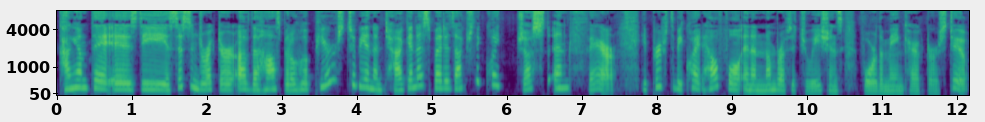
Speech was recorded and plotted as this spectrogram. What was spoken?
Kang Hyung-tae is the assistant director of the hospital who appears to be an antagonist, but is actually quite just and fair. He proves to be quite helpful in a number of situations for the main characters too.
